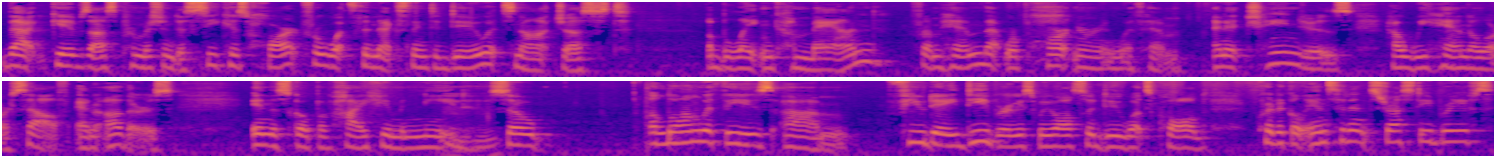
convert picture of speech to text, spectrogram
That gives us permission to seek his heart for what's the next thing to do. It's not just a blatant command from him that we're partnering with him. And it changes how we handle ourselves and others in the scope of high human need. Mm-hmm. so along with these um, few day debriefs we also do what's called critical incident stress debriefs,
